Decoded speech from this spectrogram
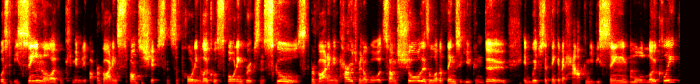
was to be seen in the local community by providing sponsorships and supporting local sporting groups and schools, providing encouragement awards. So I'm sure there's a lot of things that you can do in which to think about how can you be seen more locally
